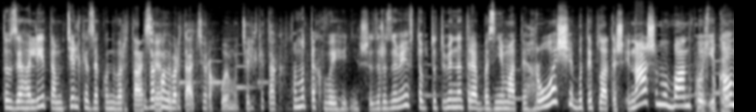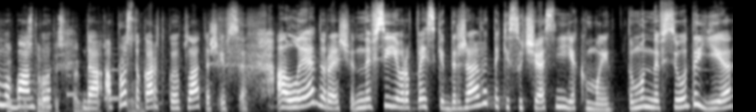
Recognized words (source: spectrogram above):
то взагалі там тільки за конвертацію. За Так- конвертацію рахуємо тільки так. Тому так вигідніше, зрозумів? Тобто тобі не треба знімати гроші, бо ти платиш і нашому банку, Просто і тому карткою банку. користуватися, так Да, буде? а просто карткою платиш і все. Але, до речі, не всі європейські держави такі сучасні, як ми. Тому не всюди є,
